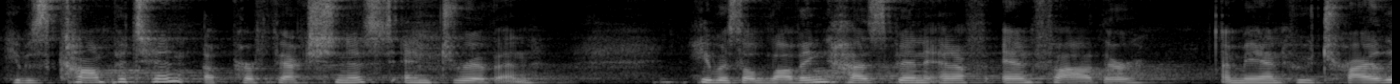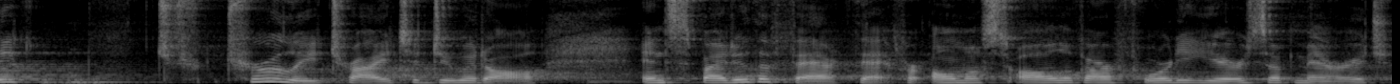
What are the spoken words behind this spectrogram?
He was competent, a perfectionist, and driven. He was a loving husband and, a, and father, a man who truly, tr- truly tried to do it all, in spite of the fact that for almost all of our 40 years of marriage,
